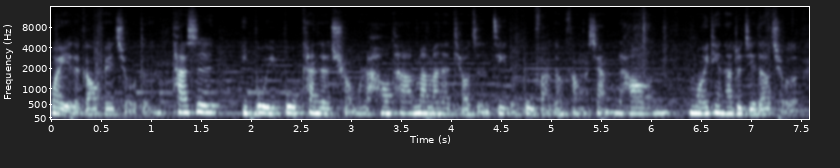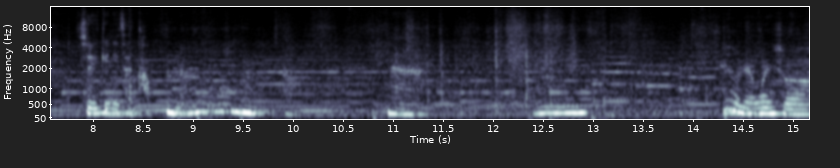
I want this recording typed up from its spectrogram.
外野的高飞球的，他是一步一步看着球，然后他慢慢的调整自己的步伐跟方向，然后某一天他就接到球了，所以给你参考。嗯嗯，好，那嗯，还有人问说，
